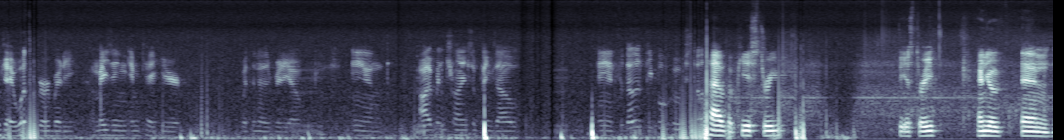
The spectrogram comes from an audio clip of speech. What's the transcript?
Okay, what's up everybody? Amazing MK here with another video. And I've been trying some things out. And for those people who still have a PS3 PS3 and you and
